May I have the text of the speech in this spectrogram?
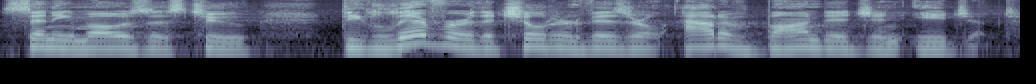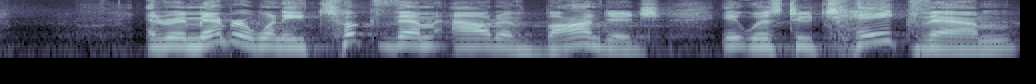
sending Moses to deliver the children of Israel out of bondage in Egypt. And remember, when he took them out of bondage, it was to take them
